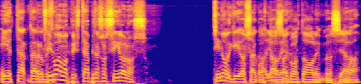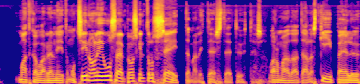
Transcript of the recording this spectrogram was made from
ei ole tar- tarkoitus. Se juomapistehän pitäisi olla siinä jonossa. Siinä olikin jossain kohtaa. Jossain oli. kohtaa oli myös siellä Joo. matkan varrella niitä, mutta siinä oli useampi, olisikin nyt ollut seitsemän niitä testeitä yhteensä. Varmaan jotain tällaista kiipeilyä.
